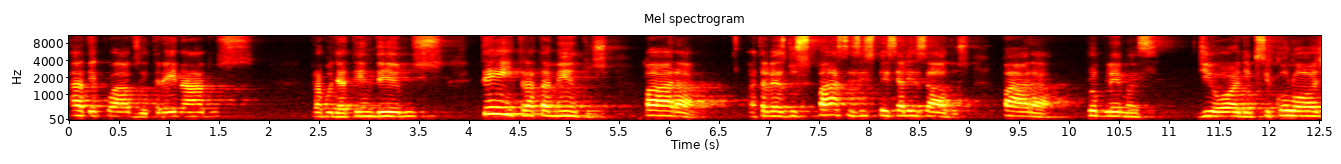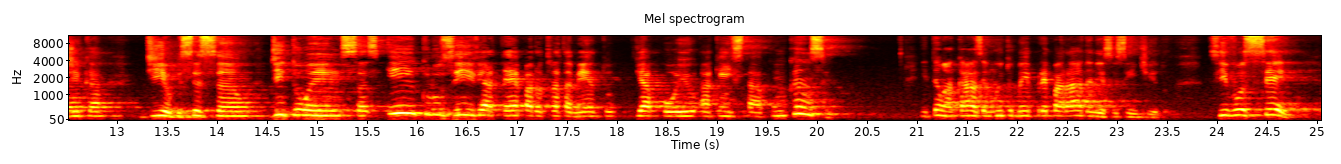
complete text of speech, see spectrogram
adequados e treinados para poder atendê-los. Tem tratamentos para através dos passes especializados para problemas de ordem psicológica, de obsessão, de doenças, inclusive até para o tratamento de apoio a quem está com câncer. Então a casa é muito bem preparada nesse sentido. Se você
